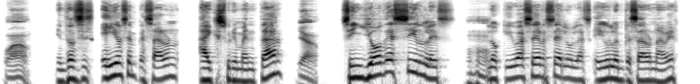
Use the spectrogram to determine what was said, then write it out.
wow. Entonces ellos empezaron a experimentar Ya, sin yo decirles lo que iba a ser células, ellos lo empezaron a ver.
